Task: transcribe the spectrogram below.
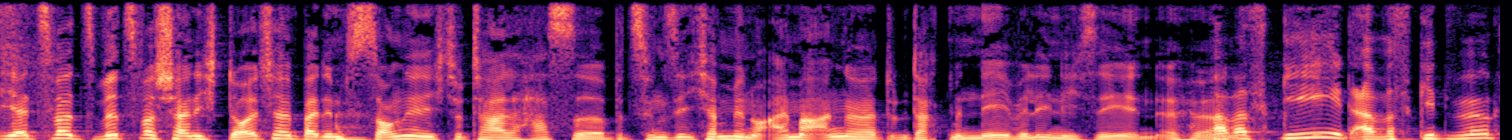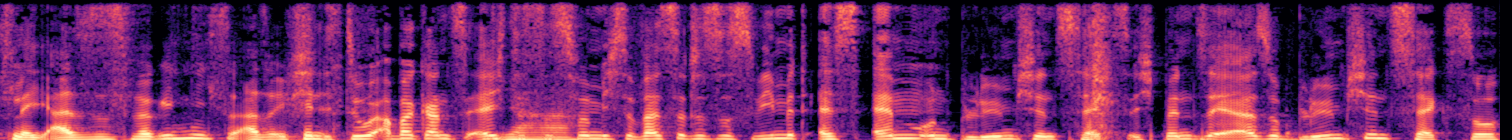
jetzt wird's, wird's wahrscheinlich Deutschland bei dem Song, den ich total hasse. Beziehungsweise ich habe mir nur einmal angehört und dachte mir, nee, will ich nicht sehen. äh, hören. Aber es geht, aber es geht wirklich. Also es ist wirklich nicht so. Also ich finde Du, aber ganz ehrlich, das Ja. ist für mich so, weißt du, das ist wie mit SM und Blümchensex. Ich bin sehr so Blümchensex, so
